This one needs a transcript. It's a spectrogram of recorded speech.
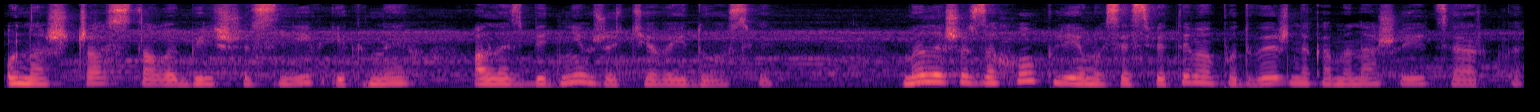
У наш час стало більше слів і книг, але збіднів життєвий досвід. Ми лише захоплюємося святими подвижниками нашої церкви,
